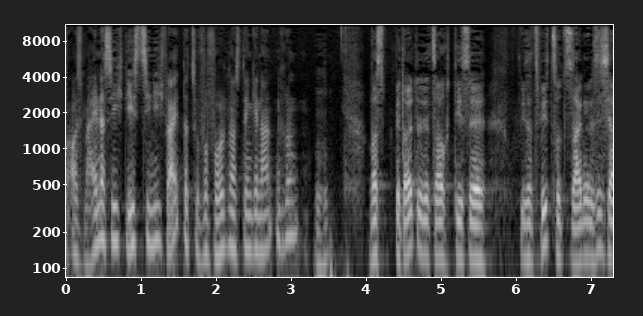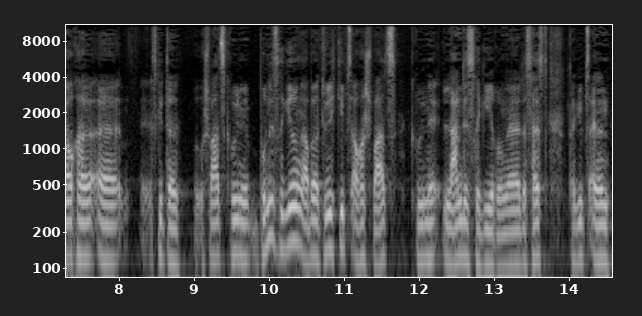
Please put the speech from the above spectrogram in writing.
Aus meiner Sicht ist sie nicht weiter zu verfolgen aus den genannten Gründen. Mhm. Was bedeutet jetzt auch diese dieser Tweet sozusagen, das ist ja auch, äh, es gibt eine schwarz-grüne Bundesregierung, aber natürlich gibt es auch eine schwarz-grüne Landesregierung. Äh, das heißt, da gibt es einen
